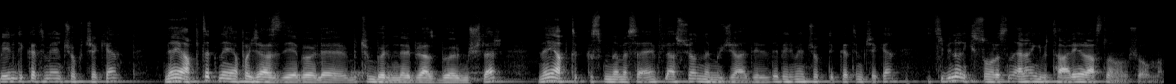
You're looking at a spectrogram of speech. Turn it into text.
benim dikkatimi en çok çeken ne yaptık ne yapacağız diye böyle bütün bölümleri biraz bölmüşler. Ne yaptık kısmında mesela enflasyonla mücadelede benim en çok dikkatimi çeken 2012 sonrasında herhangi bir tarihe rastlamamış olmam.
